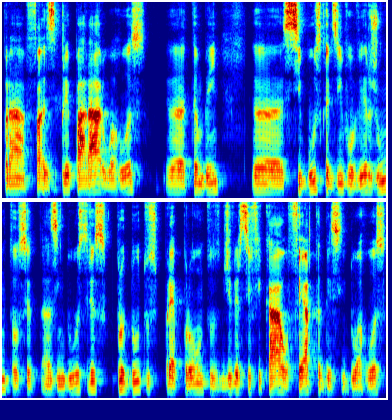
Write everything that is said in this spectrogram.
para preparar o arroz, uh, também uh, se busca desenvolver junto às indústrias produtos pré-prontos, diversificar a oferta desse, do arroz,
